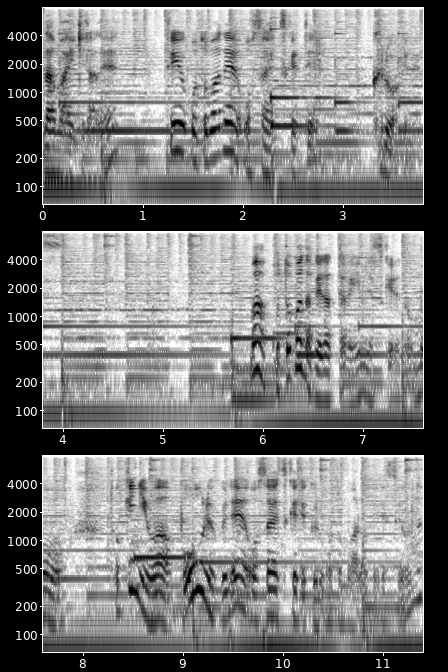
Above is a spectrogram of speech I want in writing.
生意気だね。っていう言葉で押さえつけてくるわけです。まあ言葉だけだったらいいんですけれども時には暴力で押さえつけてくることもあるわけですよね。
